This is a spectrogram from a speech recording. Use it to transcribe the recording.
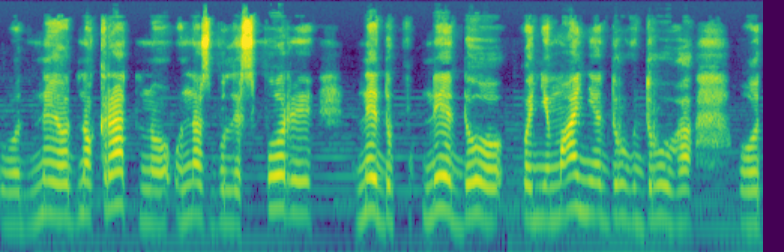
От, неоднократно у нас були спори, недопонімання друг друга. От,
